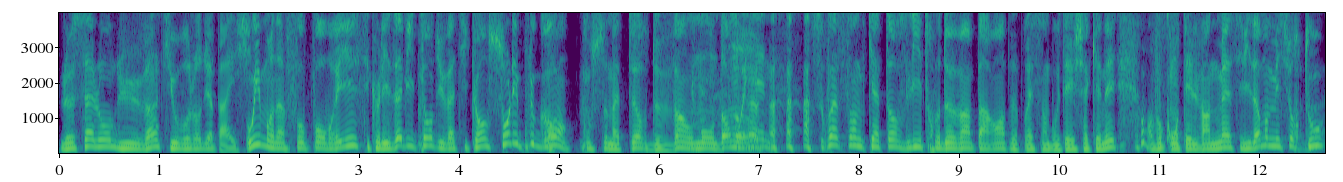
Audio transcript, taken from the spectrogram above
le salon du vin qui ouvre aujourd'hui à Paris. Oui, mon info pour briller, c'est que les habitants du Vatican sont les plus grands consommateurs de vin au monde. En moyenne, 74 litres de vin par an, à peu près 100 bouteilles chaque année. Vous comptez le vin de messe, évidemment, mais surtout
